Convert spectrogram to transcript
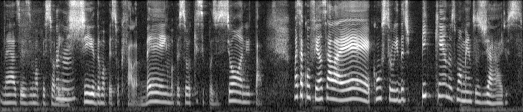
né? Às vezes uma pessoa bem Uhum. vestida, uma pessoa que fala bem, uma pessoa que se posiciona e tal. Mas a confiança ela é construída de pequenos momentos diários.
